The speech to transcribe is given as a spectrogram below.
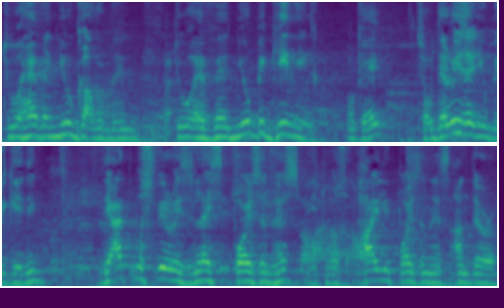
to have a new government to have a new beginning. Okay? So there is a new beginning. The atmosphere is less poisonous. It was highly poisonous under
